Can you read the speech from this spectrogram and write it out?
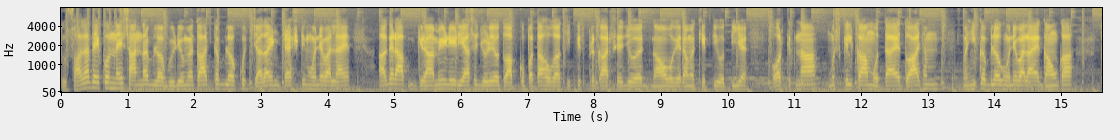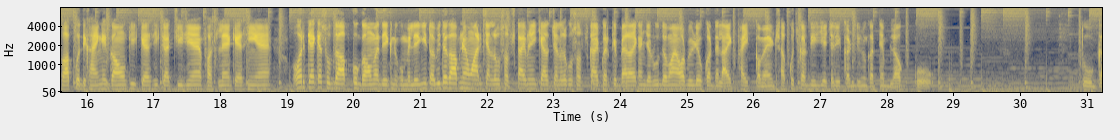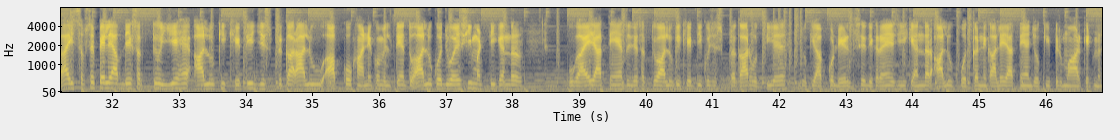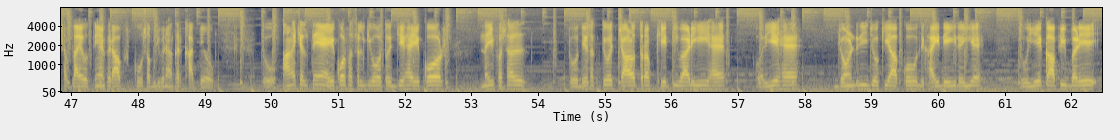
तो स्वागत है एक और नए शानदार ब्लॉग वीडियो में। तो आज का ब्लॉग कुछ ज़्यादा इंटरेस्टिंग होने वाला है। अगर आप ग्रामीण एरिया से जुड़े हो तो आपको पता होगा कि किस प्रकार से जो है गाँव वगैरह में खेती होती है और कितना मुश्किल काम होता है। तो आज हम वहीं का ब्लॉग होने वाला है गाँव का। तो आपको दिखाएँगे गाँव की कैसी क्या चीज़ें हैं, फ़सलें कैसी हैं और क्या क्या सुविधा आपको गाँव में देखने को मिलेगी। तो अभी तक आपने हमारे चैनल को सब्सक्राइब नहीं किया तो चैनल को सब्सक्राइब करके बेल आइकन ज़रूर दबाएँ और वीडियो करते हैं लाइक फाइक कमेंट सब कुछ कर दीजिए। चलिए कंटिन्यू करते हैं ब्लॉग को। तो गाइस सबसे पहले आप देख सकते हो, ये है आलू की खेती। जिस प्रकार आलू आपको खाने को मिलते हैं तो आलू को जो ऐसी मट्टी के अंदर उगाए जाते हैं तो देख सकते हो आलू की खेती कुछ इस प्रकार होती है, जो कि आपको ढेर से दिख रहे हैं। इसी के अंदर आलू खोद कर निकाले जाते हैं, जो कि फिर मार्केट में सप्लाई होते हैं, फिर आप उसको सब्ज़ी बनाकर खाते हो। तो आगे चलते हैं, एक और फ़सल की ओर तो ये है एक और नई फ़सल। तो देख सकते हो, चारों तरफ़ खेती बाड़ी ही है, और ये है जॉन्ड्री, जो कि आपको दिखाई दे ही रही है। तो ये काफ़ी बड़े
